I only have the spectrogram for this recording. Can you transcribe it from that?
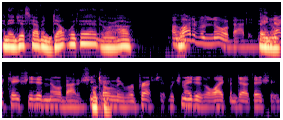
and they just haven't dealt with it or how a lot of them know about it. In know. that case, she didn't know about it. She okay. totally repressed it, which made it a life and death issue.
